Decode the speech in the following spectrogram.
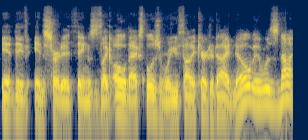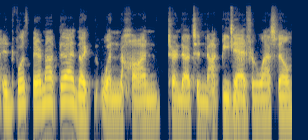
it, they've inserted things like oh that explosion where you thought a character died. No, it was not. It was they're not dead. Like when Han turned out to not be dead from the last film.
